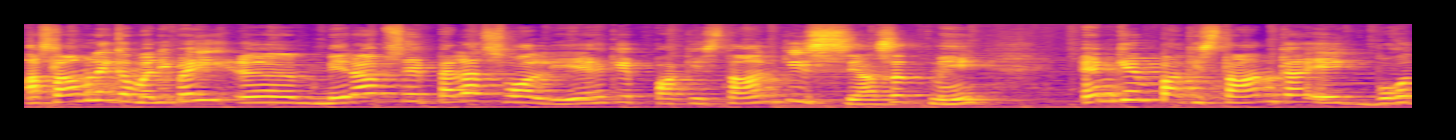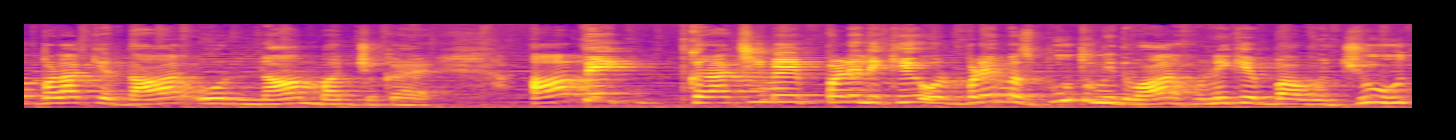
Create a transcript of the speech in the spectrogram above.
السلام علیکم علی بھائی میرا آپ سے پہلا سوال یہ ہے کہ پاکستان کی سیاست میں ایم کے ایم پاکستان کا ایک بہت بڑا کردار اور نام بن چکا ہے۔ آپ ایک کراچی میں پڑھے لکھے اور بڑے مضبوط امیدوار ہونے کے باوجود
